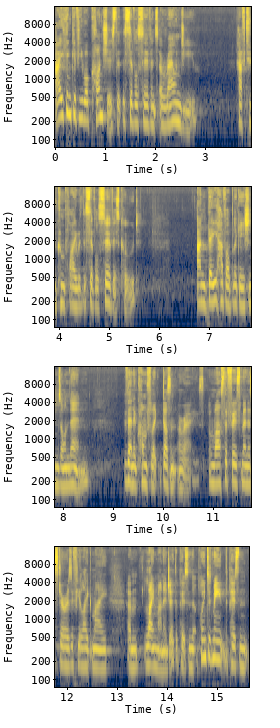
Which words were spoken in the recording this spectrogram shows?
I think if you are conscious that the civil servants around you have to comply with the Civil Service Code, and they have obligations on them, then a conflict doesn't arise. And whilst the First Minister is, if you like, my um, line manager, the person that appointed me, the person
